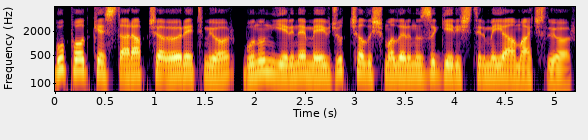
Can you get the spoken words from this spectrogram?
Bu podcast Arapça öğretmiyor, bunun yerine mevcut çalışmalarınızı geliştirmeyi amaçlıyor.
